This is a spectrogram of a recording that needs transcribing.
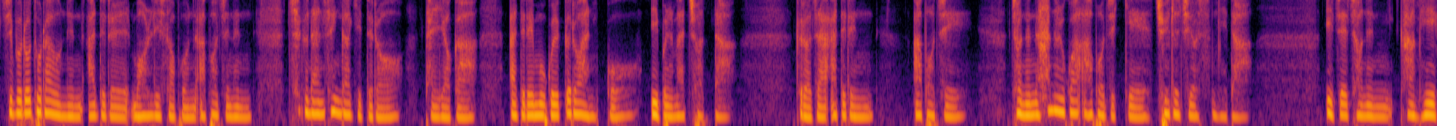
집으로 돌아오는 아들을 멀리서 본 아버지는 측은한 생각이 들어 달려가 아들의 목을 끌어안고 입을 맞추었다. 그러자 아들은 아버지, 저는 하늘과 아버지께 죄를 지었습니다. 이제 저는 감히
